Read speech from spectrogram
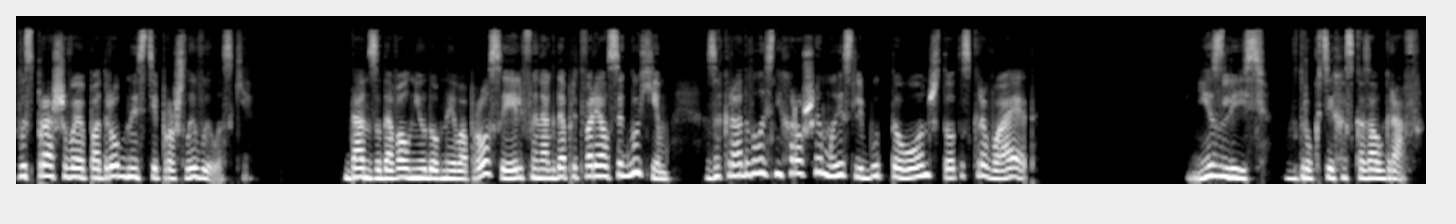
выспрашивая подробности прошлой вылазки. Дан задавал неудобные вопросы, и эльф иногда притворялся глухим. Закрадывалась нехорошая мысль, будто он что-то скрывает. «Не злись», — вдруг тихо сказал граф.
